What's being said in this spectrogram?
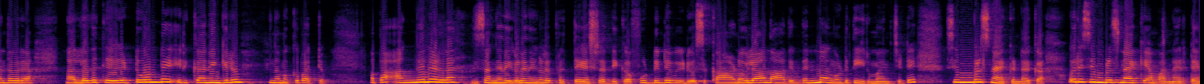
എന്താ പറയുക നല്ലത് കേട്ടുകൊണ്ട് ഇരിക്കാനെങ്കിലും നമുക്ക് പറ്റും. അപ്പോൾ അങ്ങനെയുള്ള സംഗതികൾ നിങ്ങൾ പ്രത്യേകം ശ്രദ്ധിക്കുക. ഫുഡിന്റെ വീഡിയോസ് കാണൂല എന്ന് ആദ്യം തന്നെ അങ്ങോട്ട് തീരുമാനിച്ചിട്ട് സിമ്പിൾ സ്നാക്ക് ഉണ്ടാക്കുക. ഒരു സിമ്പിൾ സ്നാക്ക് ഞാൻ പറഞ്ഞുതരട്ടെ.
